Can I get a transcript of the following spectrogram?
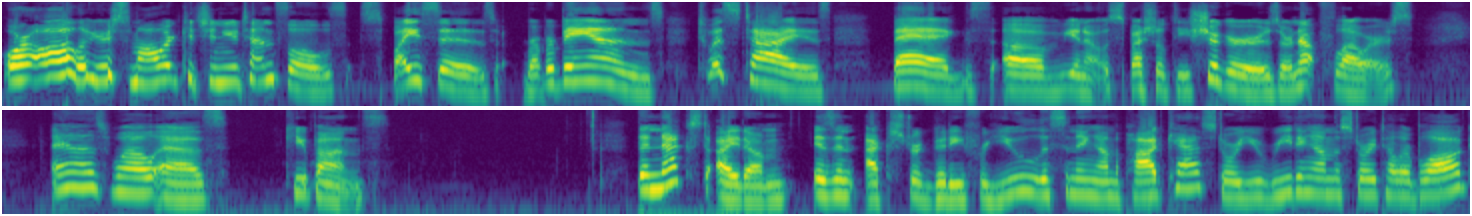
or all of your smaller kitchen utensils, spices, rubber bands, twist ties, bags of, you know, specialty sugars or nut flours, as well as coupons. The next item is an extra goodie for you listening on the podcast or you reading on the Storyteller blog.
